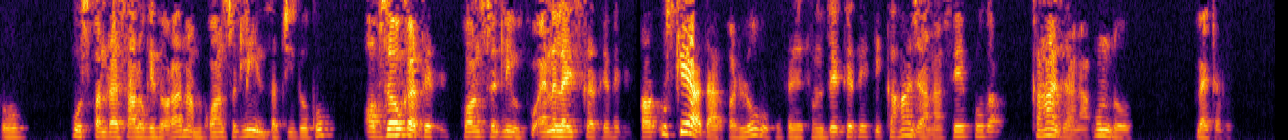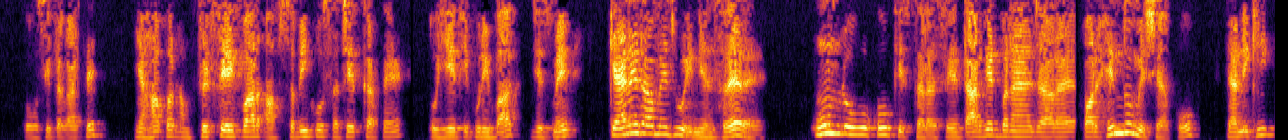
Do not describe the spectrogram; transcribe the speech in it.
तो उस पंद्रह सालों के दौरान हम कॉन्स्टेंटली इन सब चीज़ों को ऑब्ज़र्व करते थे कॉन्स्टेंटली उसको एनालाइज करते थे, और उसके आधार पर लोगों को सजेशन देते थे कि कहाँ जाना सेफ़ होगा, कहाँ जाना उन लोग बेटर होगा। तो उसी प्रकार से यहाँ पर हम फिर से एक बार आप सभी को सचेत करते हैं। तो ये थी पूरी बात जिसमें कैनेडा में जो इंडियंस रह रहे हैं, उन लोगों को किस तरह से टारगेट बनाया जा रहा है, और हिंदू मिशिया को, यानी कि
